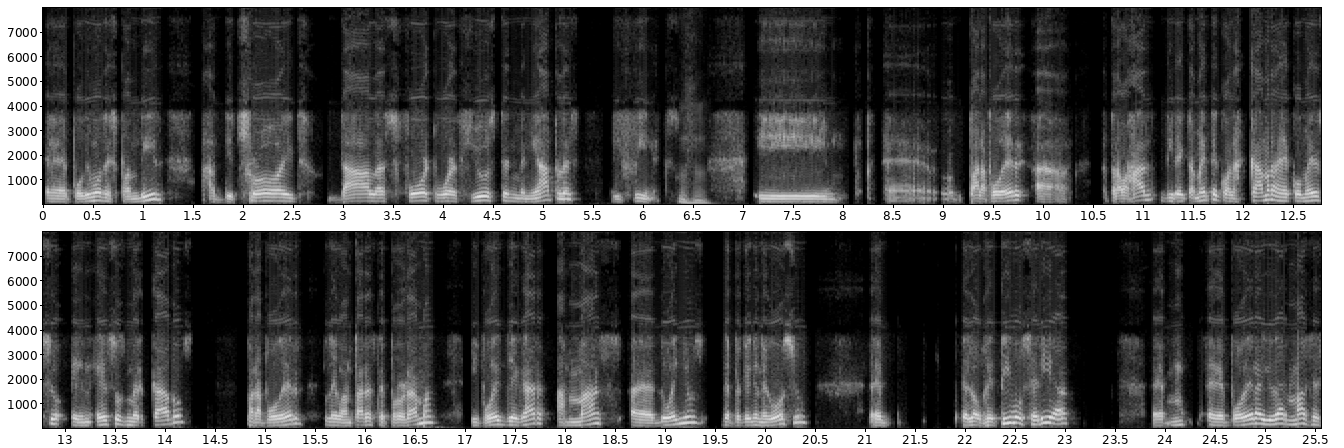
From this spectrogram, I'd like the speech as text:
eh, pudimos expandir a Detroit, Dallas, Fort Worth, Houston, Minneapolis y Phoenix. Y eh, para poder ah, trabajar directamente con las cámaras de comercio en esos mercados para poder levantar este programa y poder llegar a más eh, dueños de pequeños negocios. el objetivo sería poder ayudar más de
